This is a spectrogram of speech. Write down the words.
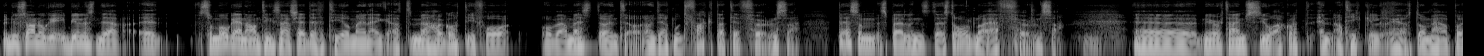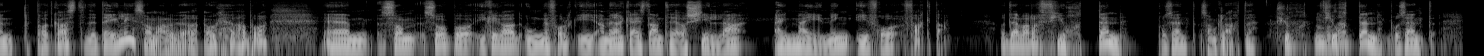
Men du sa noe i begynnelsen der, eh, som òg er en annen ting som har skjedd dette tiåret, mener jeg. At vi har gått ifra å være mest orientert mot fakta til følelser. Det som spiller den største rollen nå, er følelser. Eh, New York Times gjorde akkurat en artikkel jeg hørte om her på en podkast, The Daily, som alle òg hører på, um, som så på i hvilken grad unge folk i Amerika er i stand til å skille en mening ifra fakta. Og der var det 14 som klarte. 14 14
